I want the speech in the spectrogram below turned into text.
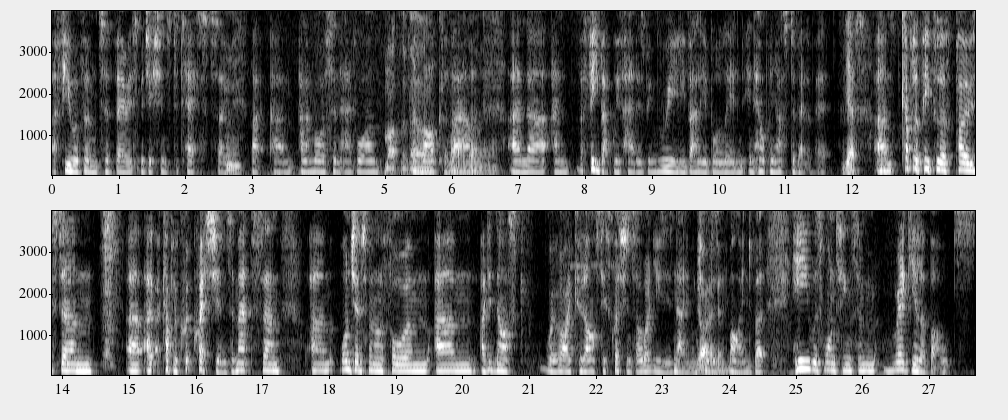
a few of them to various magicians to test. So, like um, Alan Morrison had one, Mark and Lavelle. Mark Lavelle, Lavelle, and uh, and the feedback we've had has been really valuable in in helping us develop it. Yes. Um, a couple of people have posed um, uh, a, a couple of quick questions, and that's um, um, one gentleman on a forum. Um, I didn't ask whether I could ask this question, so I won't use his name. I'm sure Right, he doesn't okay. mind, but he was wanting some regular bolts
